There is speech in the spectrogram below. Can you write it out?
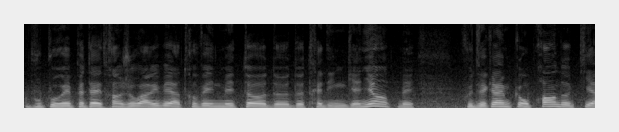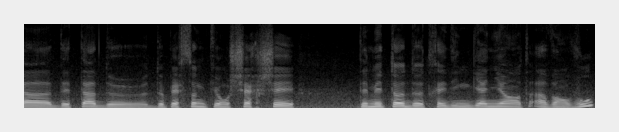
vous pourrez peut-être un jour arriver à trouver une méthode de trading gagnante mais vous devez quand même comprendre qu'il y a des tas de, personnes qui ont cherché des méthodes de trading gagnantes avant vous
